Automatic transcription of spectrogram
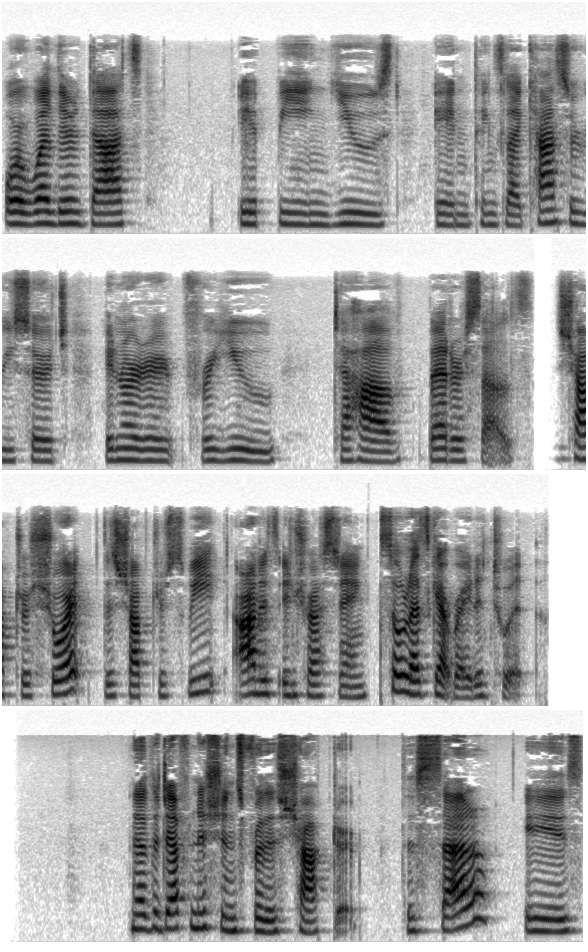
or whether that's it being used in things like cancer research in order for you to have better cells. This chapter is short, this chapter is sweet, and it's interesting. So let's get right into it. Now, the definitions for this chapter the cell is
